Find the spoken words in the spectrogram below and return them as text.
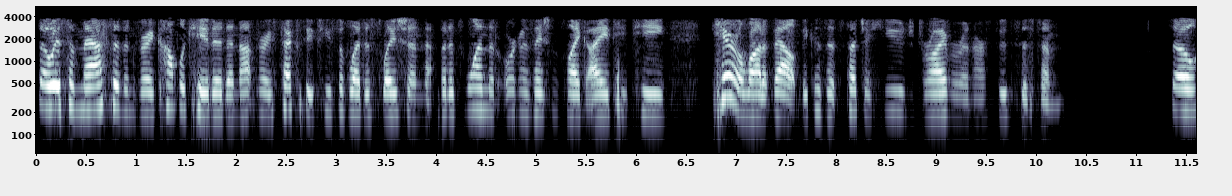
So it's a massive and very complicated and not very sexy piece of legislation, but it's one that organizations like IATP care a lot about because it's such a huge driver in our food system. So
